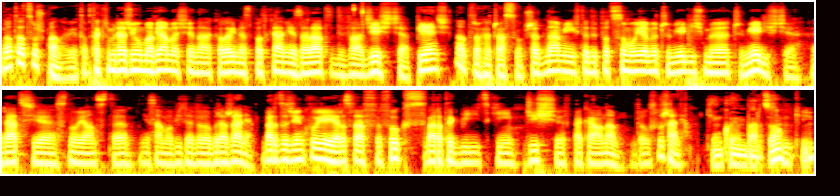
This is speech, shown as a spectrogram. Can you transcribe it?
No to cóż, panowie, to w takim razie umawiamy się na kolejne spotkanie za lat 25. No trochę czasu przed nami i wtedy podsumujemy, czy mieliśmy, czy mieliście rację, snując te niesamowite wyobrażenia. Bardzo dziękuję. Jarosław Fuchs, Bartek Bilicki, dziś w PKO. Do usłyszenia. Dziękuję bardzo. Dzięki.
